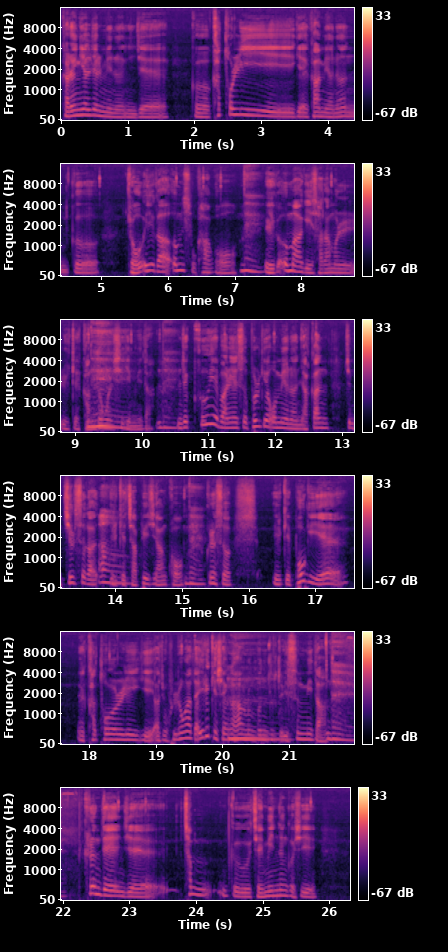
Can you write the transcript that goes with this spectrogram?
가령 예를 들면은 이제 그 가톨릭에 가면은 그 교의가 엄숙하고 네. 이거 음악이 사람을 이렇게 감동을 네. 시킵니다. 네. 이제 그에 반해서 불교 오면은 약간 좀 질서가 어. 이렇게 잡히지 않고 네. 그래서 이렇게 보기에 가톨릭이 아주 훌륭하다 이렇게 생각하는 음. 분들도 있습니다. 네. 그런데 이제 참 그 재미있는 것이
